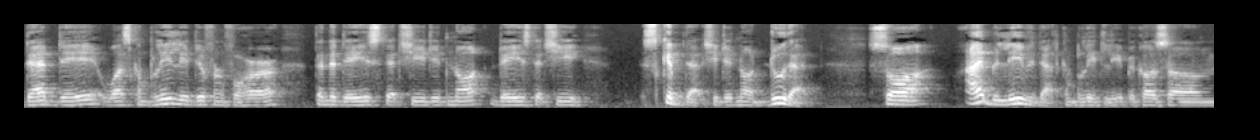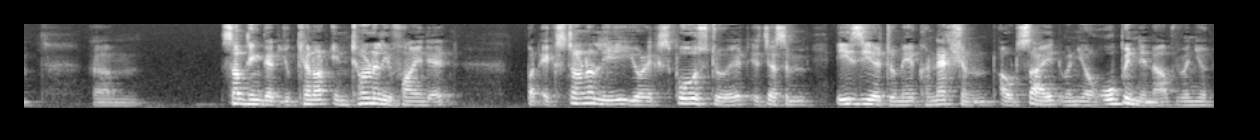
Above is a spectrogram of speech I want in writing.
that day was completely different for her than the days that she did not, days that she skipped that, she did not do that. So I believe that completely because um, um, something that you cannot internally find it, but externally you're exposed to it. It's just easier to make connection outside when you're open enough, when you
